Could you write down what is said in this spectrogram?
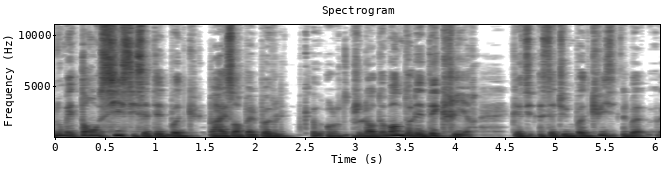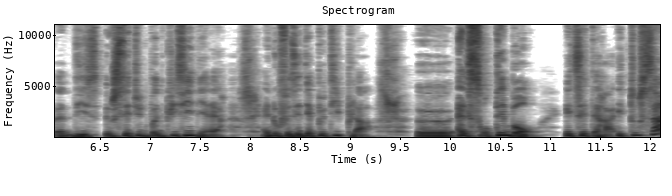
Nous mettons aussi si c'était une bonne, par exemple, elles peuvent, je leur demande de les décrire. C'est une bonne disent, c'est une bonne cuisinière. Elle nous faisait des petits plats. Euh, elles sentait bon, etc. Et tout ça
